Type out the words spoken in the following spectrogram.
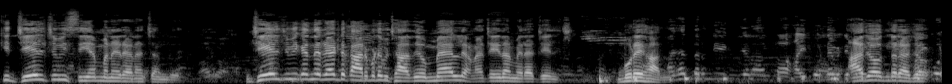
ਕਿ ਜੇਲ੍ਹ 'ਚ ਵੀ ਸੀਐਮ ਬਣੇ ਰਹਿਣਾ ਚਾਹੁੰਦੇ ਜੇਲ੍ਹ 'ਚ ਵੀ ਕਹਿੰਦੇ ਰੈੱਡ ਕਾਰਪਟ ਵਿਛਾ ਦਿਓ ਮਹਿਲ ਲਿਆਉਣਾ ਚਾਹੀਦਾ ਮੇਰਾ ਜੇਲ੍ਹ 'ਚ ਬੁਰੇ ਹਾਲ ਆ ਜਾਓ ਅੰਦਰ ਆ ਜਾਓ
